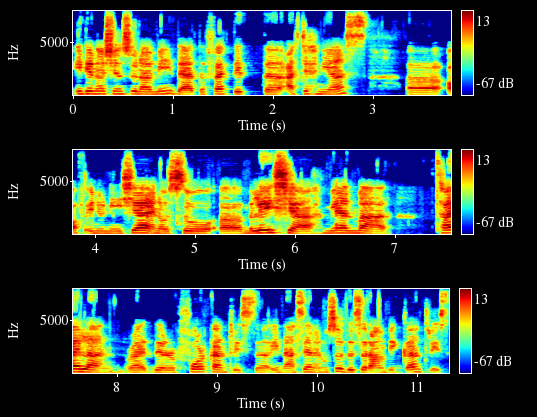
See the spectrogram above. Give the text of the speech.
Indian Ocean tsunami that affected the Aceh Nias uh, of Indonesia and also Malaysia, Myanmar, Thailand, right? There are four countries in ASEAN and also the surrounding countries.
